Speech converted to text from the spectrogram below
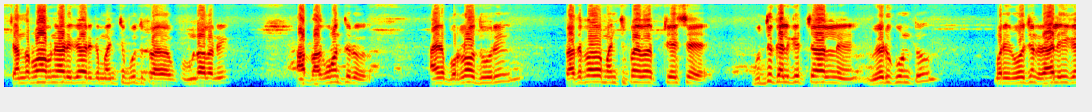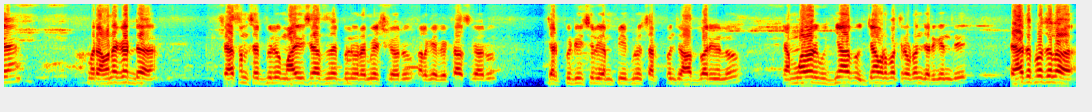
చంద్రబాబు నాయుడు గారికి మంచి బుద్ధి ఉండాలని ఆ భగవంతుడు ఆయన బుర్రలో దూరి ప్రతిభ మంచి చేసే బుద్ధి కలిగించాలని వేడుకుంటూ మరి రోజున ర్యాలీగా మరి అవనగడ్డ శాసనసభ్యులు మాజీ శాసనసభ్యులు రమేష్ గారు అలాగే వికాస్ గారు జడ్పీటీసీలు ఎంపీపీలు సర్పంచ్ ఆధ్వర్యంలో ఎంఆర్ఆర్ విజ్ఞాప విజ్ఞాపన పత్రం ఇవ్వడం జరిగింది. పేద ప్రజల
